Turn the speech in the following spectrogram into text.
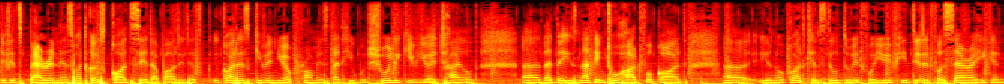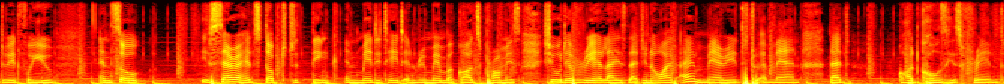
If it's barrenness, what has God said about it? Has God has given you a promise that He would surely give you a child, uh, that there is nothing too hard for God. Uh, you know, God can still do it for you. If He did it for Sarah, He can do it for you. And so if Sarah had stopped to think and meditate and remember God's promise, she would have realized that, you know what, I am married to a man that God calls his friend.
